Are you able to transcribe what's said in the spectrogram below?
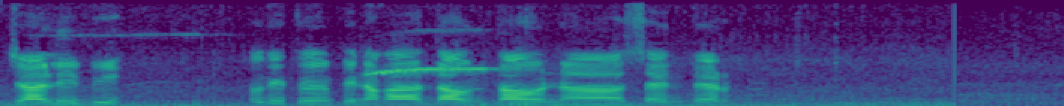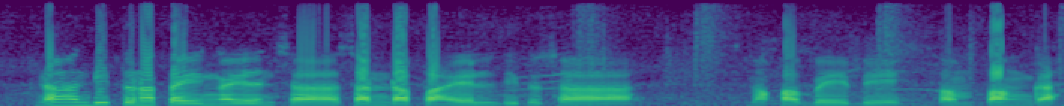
Jollibee. So dito yung pinaka downtown na center. Naandito na tayo ngayon sa San Rafael dito sa Macabebe, Pampanga.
